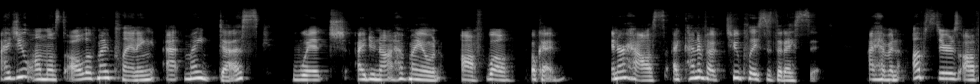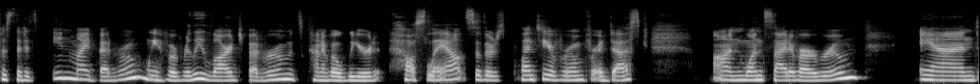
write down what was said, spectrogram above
I do almost all of my planning at my desk, which I do not have my own off. Well, okay. In our house, I kind of have two places that I sit. I have an upstairs office that is in my bedroom. We have a really large bedroom. It's kind of a weird house layout. So there's plenty of room for a desk on one side of our room. And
